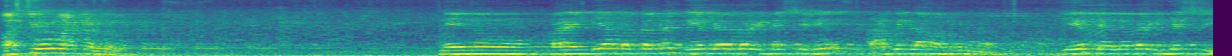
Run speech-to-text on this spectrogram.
ఫస్ట్ ఎవరు మాట్లాడతారు? నేను మన ఇండియా మొత్తంలో గేమ్ డెవలపర్ ఇండస్ట్రీని స్థాపిద్దాం అనుకుంటున్నాను. Game developer industry.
